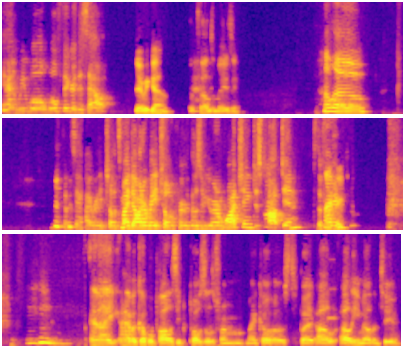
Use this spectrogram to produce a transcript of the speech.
and we will we'll figure this out. There we go. That sounds amazing. Hello. Come say hi, Rachel. It's my daughter, Rachel. For those of you who aren't watching, just popped in to the frame. and I have a couple policy proposals from my co-hosts, but I'll I'll email them to you.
